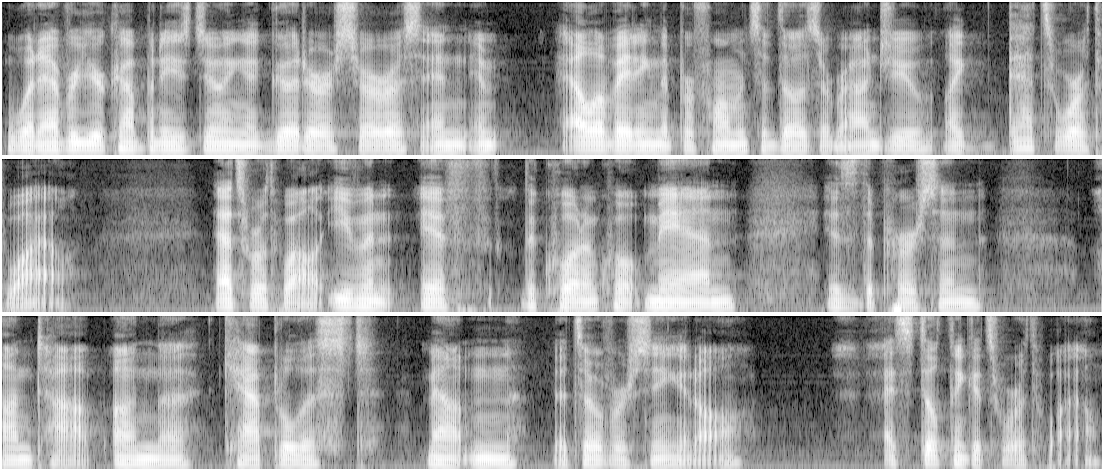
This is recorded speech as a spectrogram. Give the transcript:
whatever your company is doing, a good or a service, and, and elevating the performance of those around you, like that's worthwhile. That's worthwhile, even if the quote unquote man is the person on top, on the capitalist mountain that's overseeing it all. I still think it's worthwhile.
